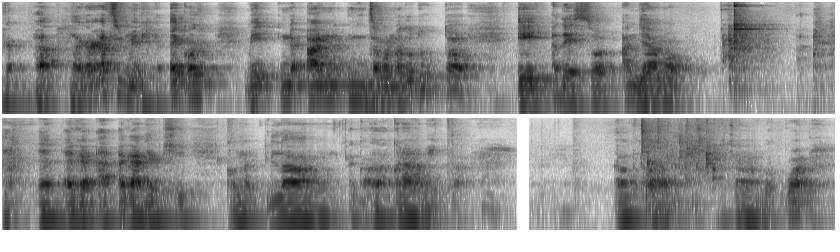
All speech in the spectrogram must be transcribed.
ragazzi ecco mi hanno insaponato tutto e adesso andiamo a, caderci con la, con la lametta. Qua facciamo qua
